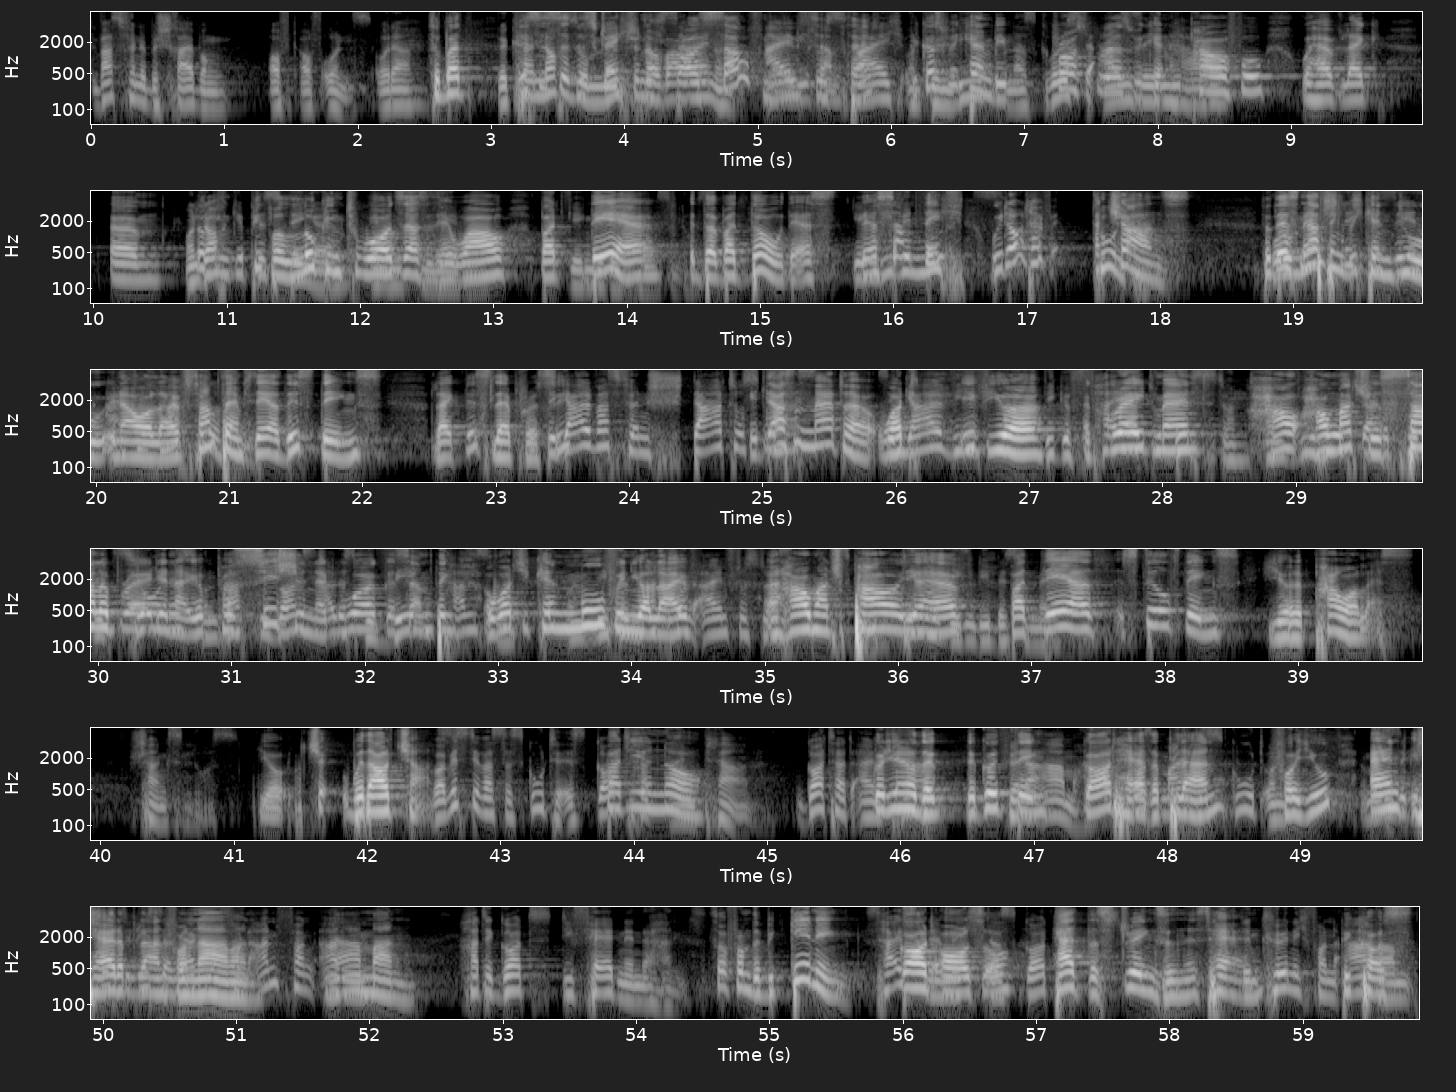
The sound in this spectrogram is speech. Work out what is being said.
Was für eine Beschreibung oft auf uns, oder? So, but Wir this können is noch a so description mächtig of sein ourselves, und maybe sometimes, einflussreich und because we can beliebt be das größte prosperous, we can Ansehen be haben. powerful, we have like um, Und doch looking, gibt es people Dinge looking towards us and say, "Wow!" But gegen die wir there, the, but though there's there's die wir some things nichts we don't have a chance. So there's nothing we can do in our life. Sometimes there are these things like this leprosy. egal, was für einen Status It doesn't matter what egal, wie, if you are wie a great man, und, und how, how much you celebrate and your und was du position at work or something, or what you can move in your life, and how much power you have, gegen die bist but there are still things you're powerless. chancenlos. You're ch- without chance. Aber wisst ihr, was das Gute ist? Gott But you hat know- einen Plan. Gott hat einen But you know, the, the good thing, God has a plan es gut. Und for you, and He had a plan for Naaman. Von Anfang an Naaman. Hatte Gott die Fäden in der Hand. So from the beginning, Das heißt God nämlich, also had the strings in His dem hand König von Aram because,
